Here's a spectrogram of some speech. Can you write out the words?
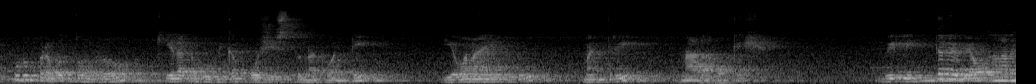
ఇప్పుడు ప్రభుత్వంలో కీలక భూమిక పోషిస్తున్నటువంటి యువ నాయకుడు మంత్రి నారా లోకేష్. వీళ్ళిద్దరి వ్యవహార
